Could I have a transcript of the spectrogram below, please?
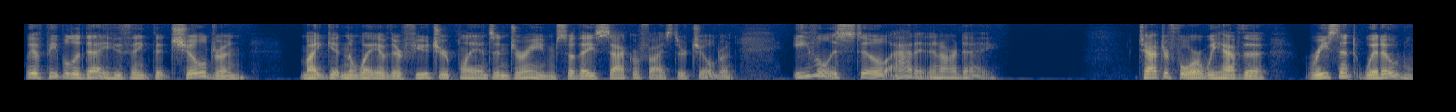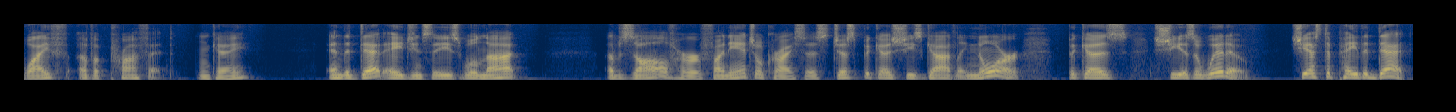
We have people today who think that children might get in the way of their future plans and dreams, so they sacrifice their children. Evil is still at it in our day. Chapter 4, we have the recent widowed wife of a prophet, okay? And the debt agencies will not absolve her financial crisis just because she's godly, nor because she is a widow. She has to pay the debt.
